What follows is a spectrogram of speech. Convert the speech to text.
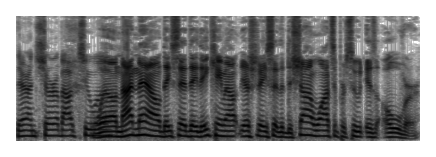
They're unsure about Tua. Well, not now. They said they, they came out yesterday. Said the Deshaun Watson pursuit is over.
